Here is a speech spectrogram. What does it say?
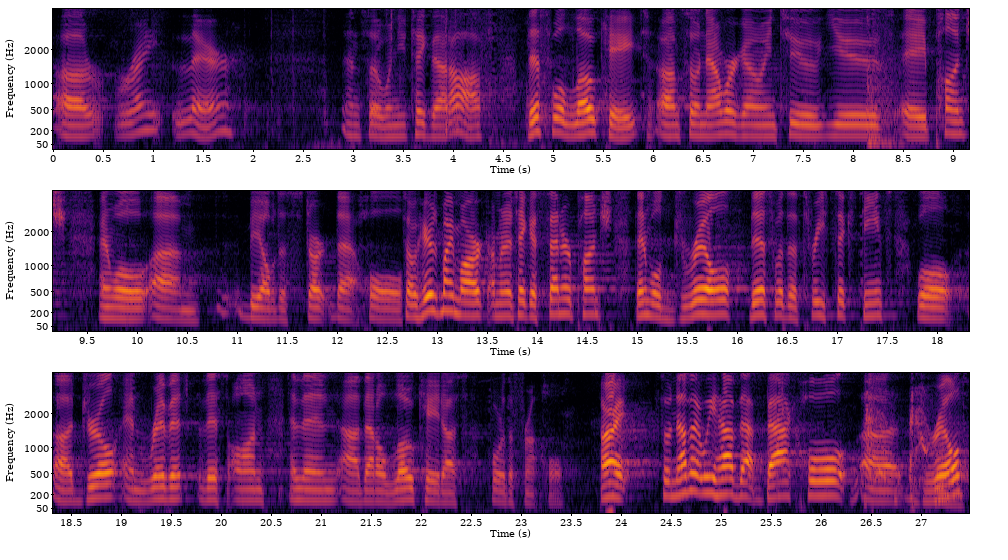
uh, right there. And so when you take that off, this will locate. Um, so now we're going to use a punch and we'll um, be able to start that hole. So here's my mark. I'm gonna take a center punch, then we'll drill this with a 3 16 We'll uh, drill and rivet this on, and then uh, that'll locate us for the front hole. All right, so now that we have that back hole uh, drilled,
